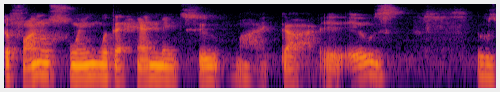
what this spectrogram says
The final swing with the handmade suit, my God, it, it was it was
